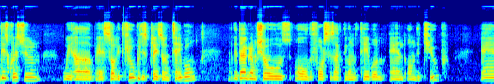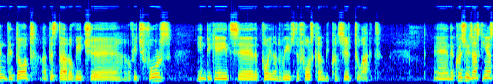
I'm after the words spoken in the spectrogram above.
this question, we have a solid cube which is placed on a table. The diagram shows all the forces acting on the table and on the tube. And the dot at the start of each, uh, of each force indicates uh, the point at which the force can be considered to act. And the question is asking us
